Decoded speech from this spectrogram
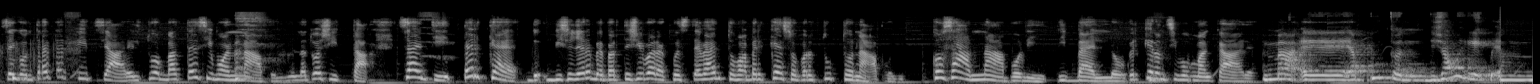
Sei contenta di iniziare il tuo battesimo a Napoli, nella tua città. Senti, perché bisognerebbe partecipare a questo evento, ma perché soprattutto Napoli? Cos'ha Napoli di bello? Perché non si può mancare? Ma eh, appunto diciamo che mm,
